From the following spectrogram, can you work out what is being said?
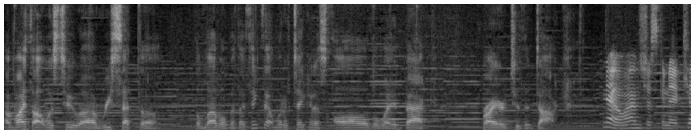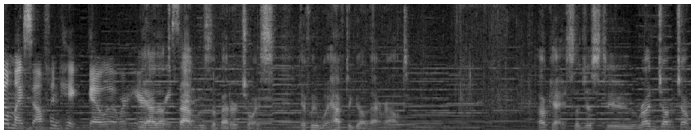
Uh, my thought was to uh, reset the, the level, but I think that would have taken us all the way back prior to the dock. No, I was just gonna kill myself and hit go over here. yeah, that's, reset. that was the better choice if we have to go that route. Okay, so just to run, jump, jump.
